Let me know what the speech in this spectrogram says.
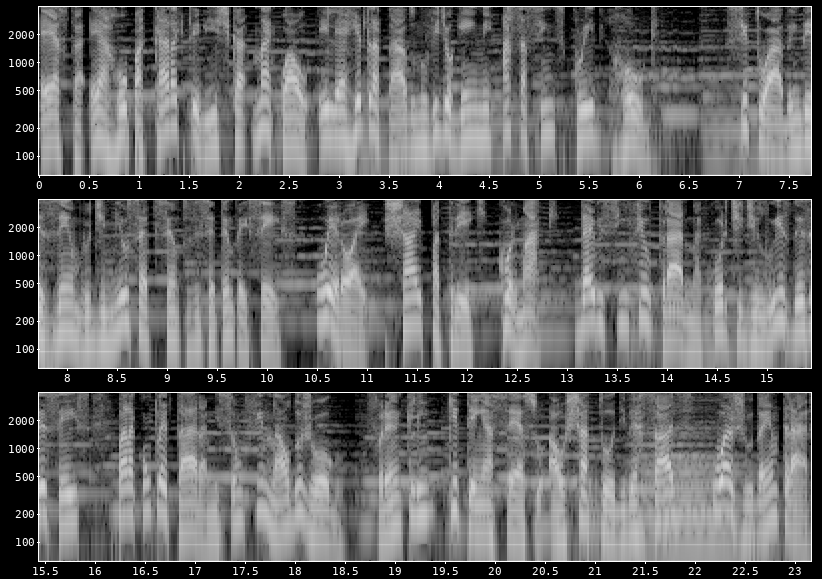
Esta é a roupa característica na qual ele é retratado no videogame Assassin's Creed Rogue. Situado em dezembro de 1776, o herói Shai Patrick Cormac deve se infiltrar na corte de Luís XVI para completar a missão final do jogo. Franklin, que tem acesso ao Château de Versalhes, o ajuda a entrar.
